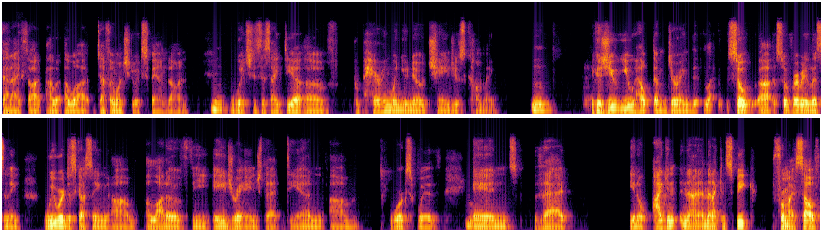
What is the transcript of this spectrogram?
that I thought I, w- I will definitely want you to expand on, mm-hmm. which is this idea of preparing when you know change is coming mm. because you you help them during the so uh, so for everybody listening we were discussing um, a lot of the age range that deanne um, works with mm. and that you know i can and, I, and then i can speak for myself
